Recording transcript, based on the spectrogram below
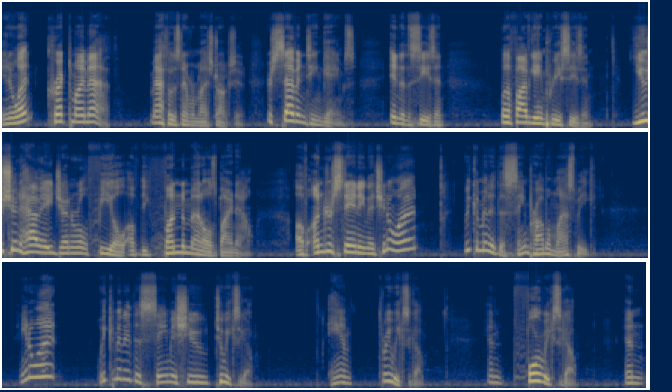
You know what? Correct my math. Math was never my strong suit. There's 17 games into the season with a five game preseason. You should have a general feel of the fundamentals by now of understanding that, you know what? We committed the same problem last week. you know what? We committed the same issue two weeks ago and three weeks ago and four weeks ago and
